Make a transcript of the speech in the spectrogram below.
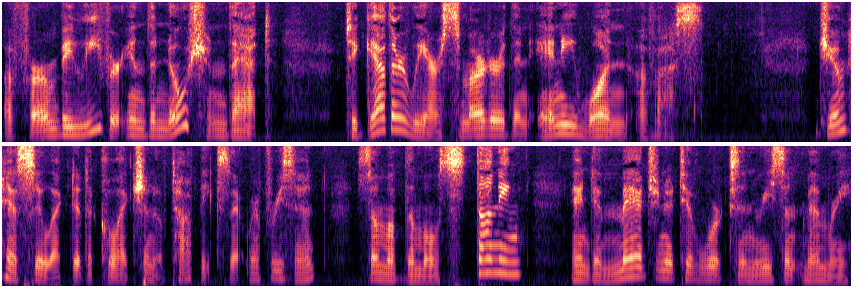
a firm believer in the notion that together we are smarter than any one of us. Jim has selected a collection of topics that represent some of the most stunning and imaginative works in recent memory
